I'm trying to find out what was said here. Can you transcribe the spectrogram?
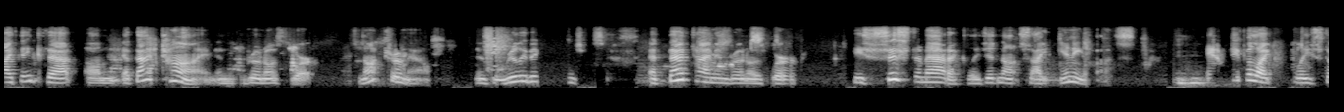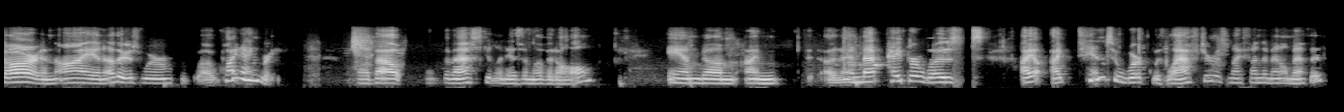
I think that um, at that time in Bruno's work, it's not true now, there's really big changes. At that time in Bruno's work, he systematically did not cite any of us. Mm-hmm. And people like Leigh Star and I and others were uh, quite angry about the masculinism of it all and um, I'm and that paper was I, I tend to work with laughter as my fundamental method.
